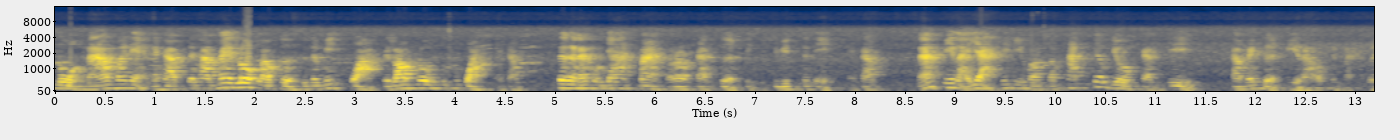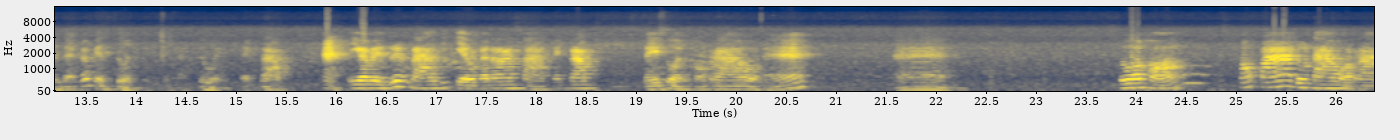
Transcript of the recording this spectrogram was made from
หน่วงน้ำไว้เนี่ยนะครับ จะทำให้โลกเราเกิดสึนามิกวาดไปรอบโลกทุกๆวันนะครับ ซึ่งอันนั้นคงยากมากสำหรับการเกิดสิ่งมีชีวิตนั่นเองนะครับนะมีหลายอย่างที่มีความสัมพันธ์เชื่อมโยงกันที่ทำให้เกิดมีเราขึ้นมาโดยนั้นก็เป็นส่วนหนึ่งในนั้นด้วยนะครับ อะนี่ก็เป็นเรื่องราวที่เกี่ยวกับดาราศาสตร์นะครับ ในส่วนของเรานะอ่าตัวของท้องฟ้าดวงดาวของเรา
